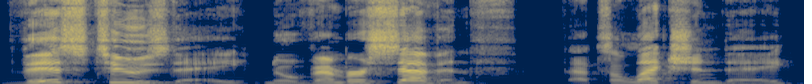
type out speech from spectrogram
This Tuesday, November 7th, that's Election Day,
